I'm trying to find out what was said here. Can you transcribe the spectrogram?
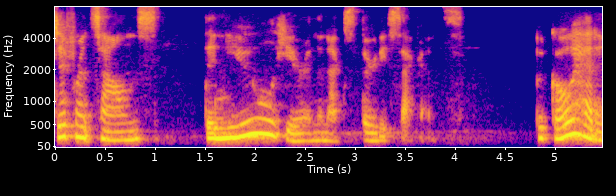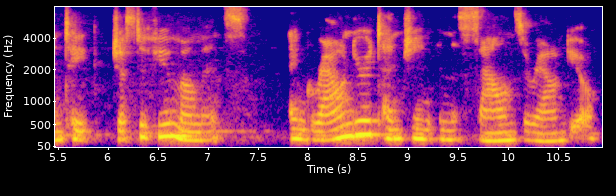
different sounds than you will hear in the next 30 seconds. But go ahead and take just a few moments and ground your attention in the sounds around you.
